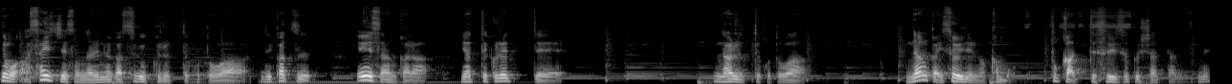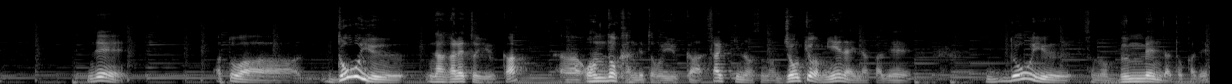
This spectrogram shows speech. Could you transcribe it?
でも朝一でそんな連絡がすぐ来るってことは、で、かつ A さんからやってくれってなるってことは、なんか急いでるのかも、とかって推測しちゃったんですね。で、あとは、どういう流れというか、温度感でというか、さっきのその状況が見えない中で、どういうその文面だとかで、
